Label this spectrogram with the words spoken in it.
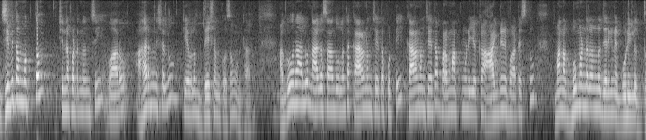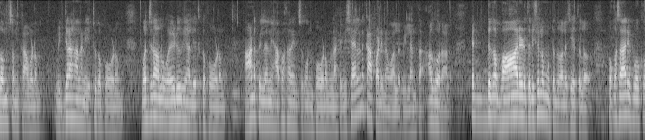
జీవితం మొత్తం చిన్నప్పటి నుంచి వారు అహర్నిశలు కేవలం దేశం కోసం ఉంటారు. అఘోరాలు నాగసాధువులంతా కారణం చేత పుట్టి కారణం చేత పరమాత్ముడి యొక్క ఆజ్ఞని పాటిస్తూ మన భూమండలంలో జరిగిన గుడిలు ధ్వంసం కావడం విగ్రహాలను ఎత్తుకపోవడం వజ్రాలు వైడూర్యాలు ఎత్తుకపోవడం ఆడపిల్లల్ని అపహరించుకొని పోవడం లాంటి విషయాలను కాపాడిన వాళ్ళు వీళ్ళంతా అఘోరాలు. పెద్దగా బారెడు త్రిశూలం ఉంటుంది వాళ్ళ చేతిలో. ఒకసారి ఒక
